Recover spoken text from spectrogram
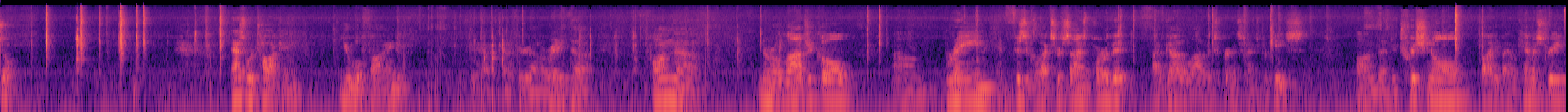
So, as we're talking, you will find, if you haven't kind of figured out already, the, on the neurological, um, brain and physical exercise part of it, I've got a lot of experience and expertise. On the nutritional, body biochemistry,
